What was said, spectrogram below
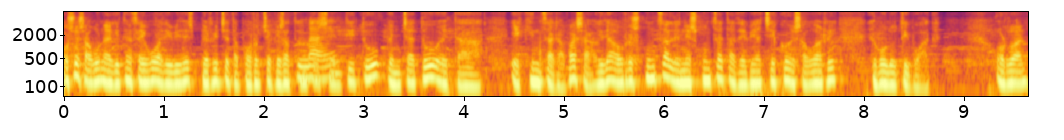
Oso ezaguna egiten zaigu adibidez perritxe eta porrotxek esaten bai. sentitu, pentsatu eta ekintzara pasa. Hori da aurrezkuntza, lehen eskuntza eta DBH-ko ezaguarri evolutiboak. Orduan,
